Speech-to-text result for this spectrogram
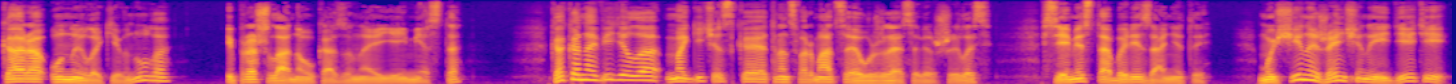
Кара уныло кивнула и прошла на указанное ей место – как она видела, магическая трансформация уже совершилась. Все места были заняты. Мужчины, женщины и дети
